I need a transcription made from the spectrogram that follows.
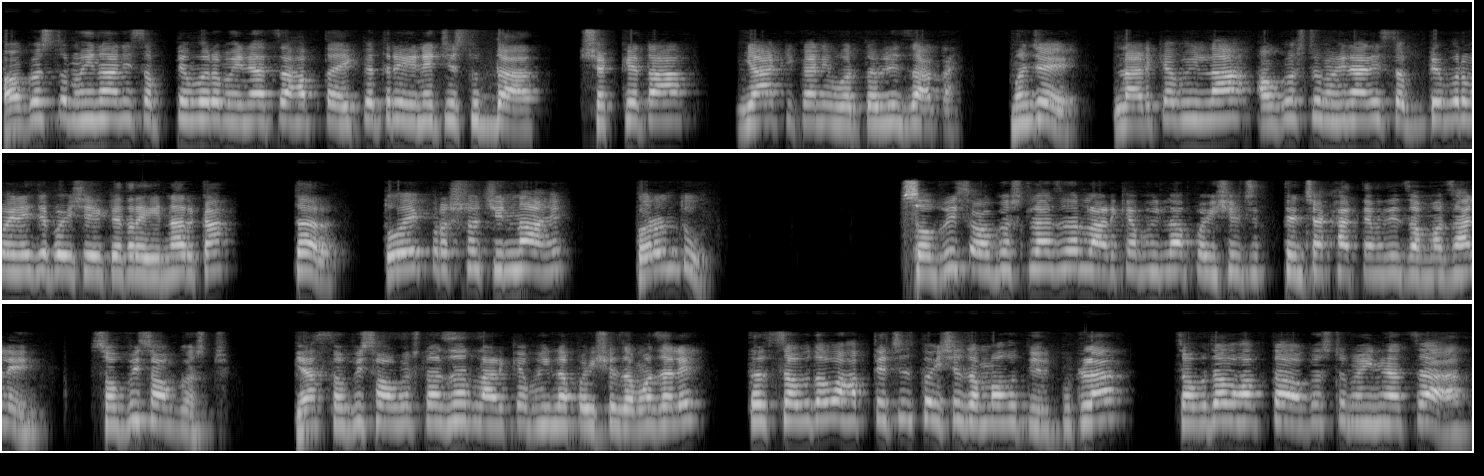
ऑगस्ट महिना आणि सप्टेंबर महिन्याचा हप्ता एकत्र येण्याची सुद्धा शक्यता या ठिकाणी वर्तवली जात आहे. म्हणजे लाडक्या बहिणीला ऑगस्ट महिना आणि सप्टेंबर महिन्याचे पैसे एकत्र येणार का? तर तो एक प्रश्न चिन्ह आहे. परंतु सव्वीस ऑगस्टला जर लाडक्या बहिणीला पैसे त्यांच्या खात्यामध्ये जमा झाले सव्वीस ऑगस्ट या सव्वीस ऑगस्टला जर लाडक्या बहिणीला पैसे जमा झाले तर चौदाव्या हप्त्याचेच पैसे जमा होतील. कुठला? चौदावा हप्ता ऑगस्ट महिन्याचा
